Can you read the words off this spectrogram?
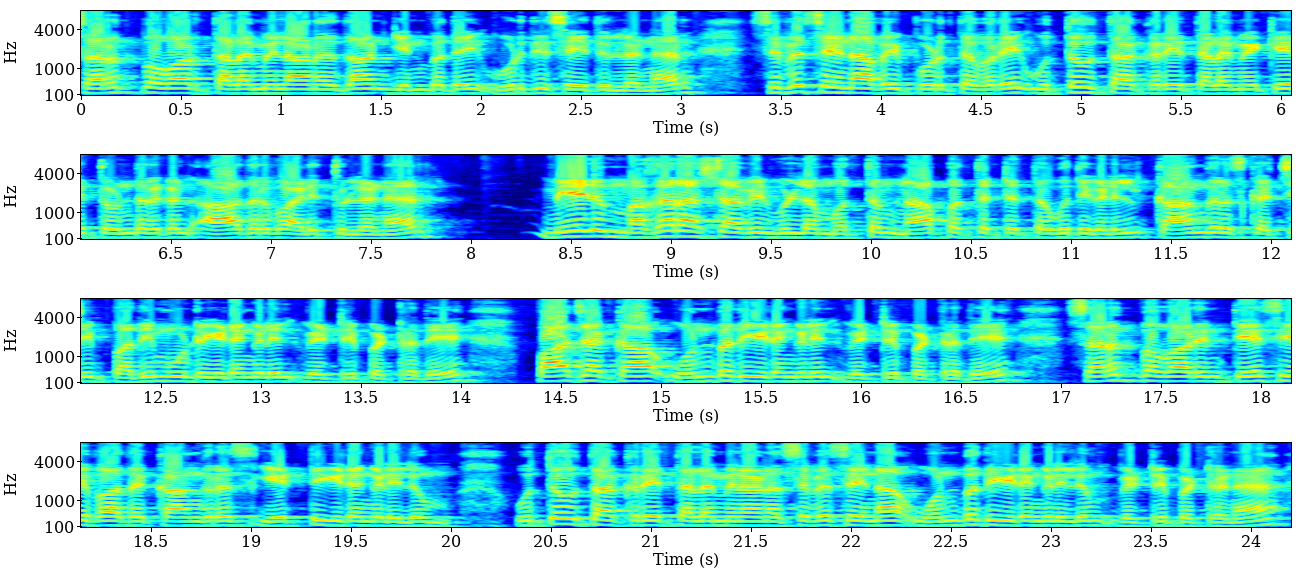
சரத்பவார் தலைமையிலானதுதான் என்பதை உறுதி செய்துள்ளனர். சிவசேனாவை பொறுத்தவரை உத்தவ் தாக்கரே தலைமைக்கே தொண்டர்கள் ஆதரவு அளித்துள்ளனர். மேலும் மகாராஷ்டிராவில் உள்ள மொத்தம் நாற்பத்தெட்டு தொகுதிகளில் காங்கிரஸ் கட்சி பதிமூன்று இடங்களில் வெற்றி பெற்றது. பாஜக ஒன்பது இடங்களில் வெற்றி பெற்றது. சரத்பவாரின் தேசியவாத காங்கிரஸ் எட்டு இடங்களிலும் உத்தவ் தாக்கரே தலைமையிலான சிவசேனா ஒன்பது இடங்களிலும் வெற்றி பெற்றன.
